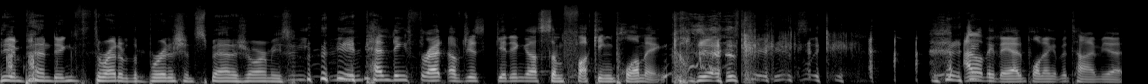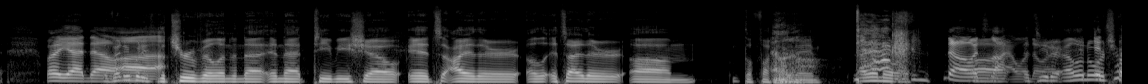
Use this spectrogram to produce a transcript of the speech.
The impending threat of the British and Spanish armies. the, the impending threat of just getting us some fucking plumbing. yeah, seriously. I don't think they had plumbing at the time yet, but yeah, no. if anybody's uh, the true villain in that in that TV show, it's either it's either um what the fuck her name? Eleanor. no, it's Uh, not Eleanor. It's either Eleanor It's not-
